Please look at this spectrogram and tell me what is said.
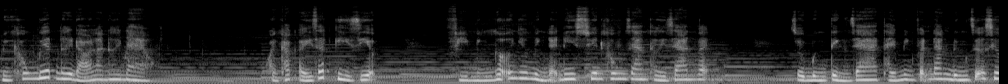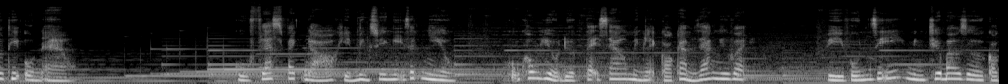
mình không biết nơi đó là nơi nào. Khoảnh khắc ấy rất kỳ diệu. Vì mình ngỡ như mình đã đi xuyên không gian thời gian vậy rồi bừng tỉnh ra thấy mình vẫn đang đứng giữa siêu thị ồn ào. Cú flashback đó khiến mình suy nghĩ rất nhiều, cũng không hiểu được tại sao mình lại có cảm giác như vậy. Vì vốn dĩ mình chưa bao giờ có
